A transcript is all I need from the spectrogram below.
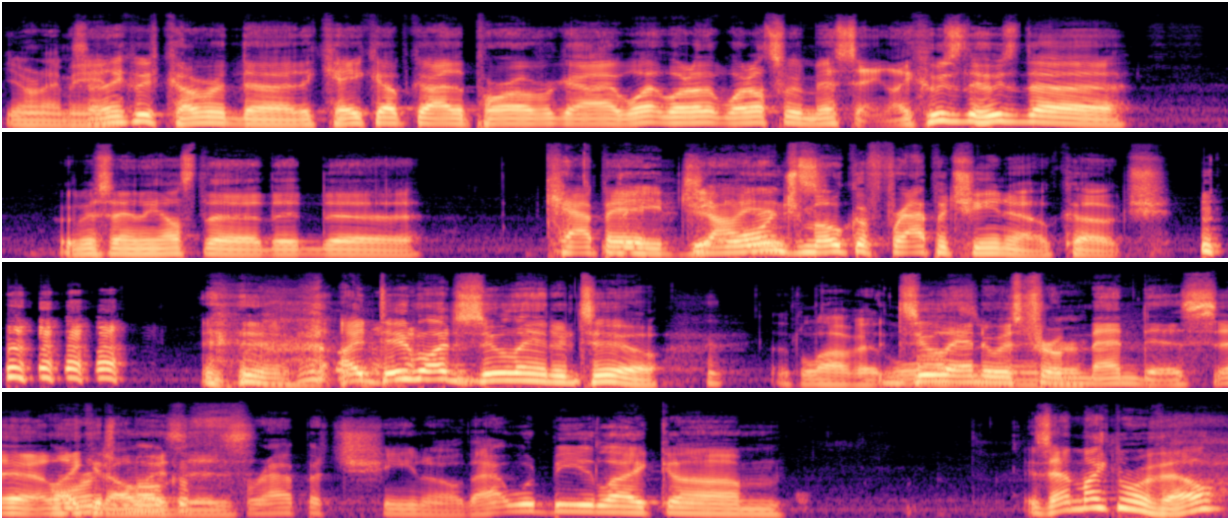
You know what I mean? So I think we've covered the the K cup guy, the pour over guy. What what what else are we missing? Like who's the who's the We miss anything else? The the the Cape The the, orange mocha frappuccino coach. I did watch Zoolander too. I love it. Love Zoolander was tremendous, yeah, like Orange it always mocha is. Frappuccino. That would be like um Is that Mike Norvell?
